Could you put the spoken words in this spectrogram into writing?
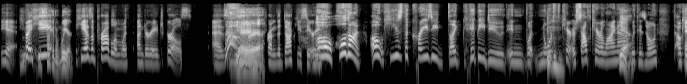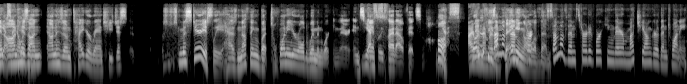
Yeah. He- but he's he fucking weird. he has a problem with underage girls, as Yeah. from the docu series. Oh, hold on. Oh, he's the crazy like hippie dude in what North Car- or South Carolina Yeah. with his own. Okay, and yes, on his which on on his own tiger ranch, he just s- mysteriously has nothing but 20 year old women working there in scantily Yes. clad outfits. Huh. Yes, I Wonder if remember he's that. some of banging them all of them. Some of them started working there much younger than 20.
